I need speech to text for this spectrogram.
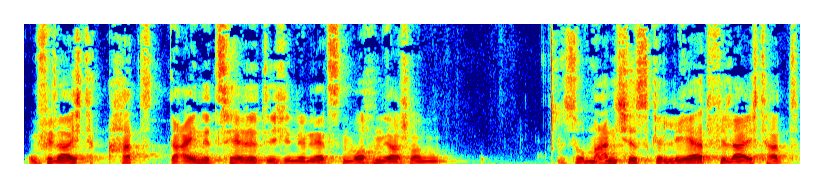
Und vielleicht hat deine Zelle dich in den letzten Wochen ja schon so manches gelehrt, vielleicht hat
